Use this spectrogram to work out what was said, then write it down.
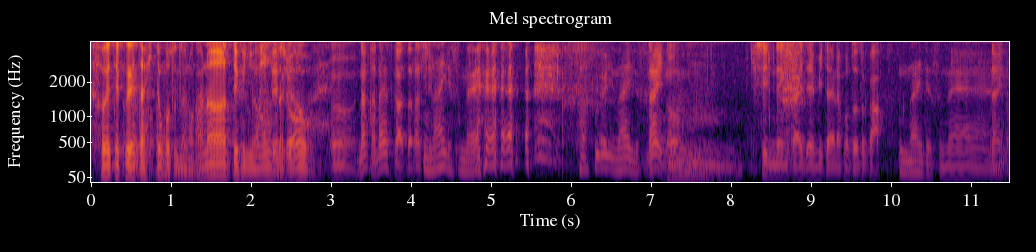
添えてくれた一言なのかなっていうふうには思うんだけど、うん、なんかないですか新しい。のないですね。さすがにないです。ないの、新年会でみたいなこととか。ないですね。ないの？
